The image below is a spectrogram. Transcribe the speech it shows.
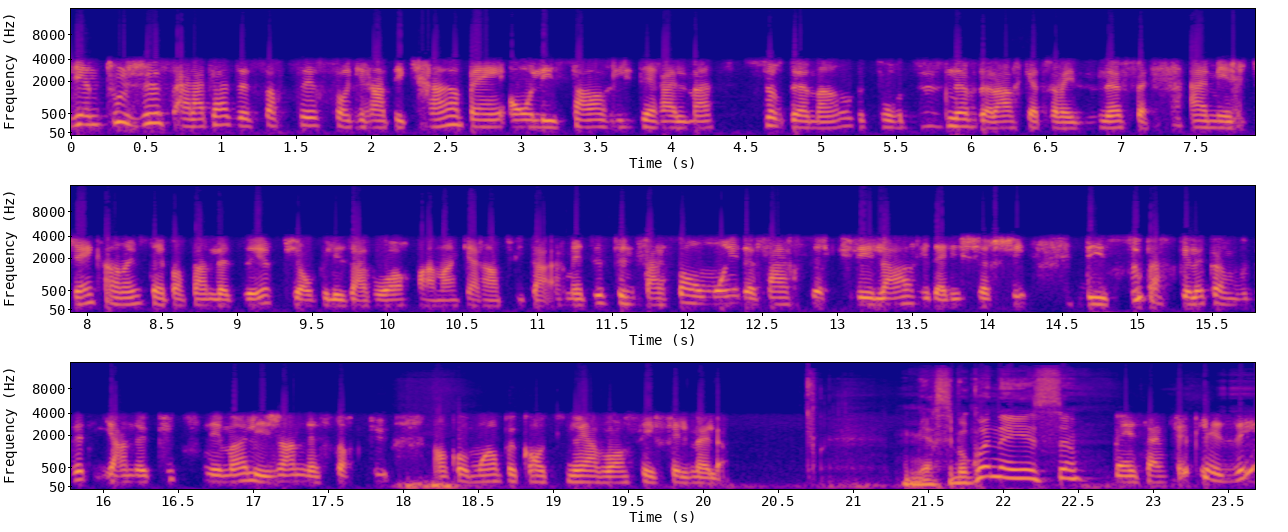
viennent tout juste à la place de sortir sur grand écran, ben on les sort littéralement sur demande pour 19,99 américains. Quand même, c'est important de le dire. Puis on peut les avoir pendant 48 heures. Mais c'est une façon au moins de faire circuler l'art et d'aller chercher des sous parce que là, comme vous dites, il y en a plus de cinéma, les gens ne sortent plus. Donc au moins, on peut continuer à voir ces films-là. Merci beaucoup, Anaïs. Ben ça me fait plaisir.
